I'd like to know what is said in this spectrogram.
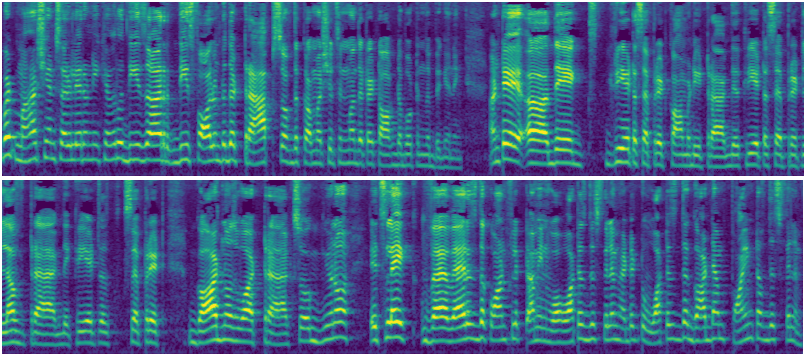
But Maharshi and Sarileru Neekevvaru, these are these fall into the traps of the commercial cinema that I talked about in the beginning. Ante uh, they create a separate comedy track, they create a separate love track, they create a separate God knows what track. So you know, it's like where where is the conflict? I mean, what is this film headed to? What is the goddamn point of this film?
